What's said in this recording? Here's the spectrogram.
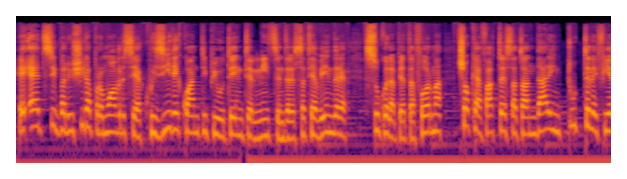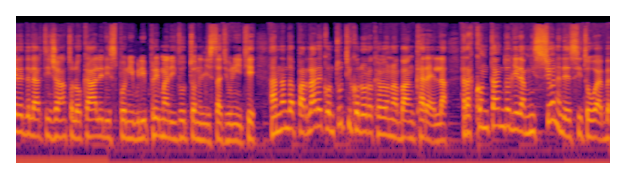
E Etsy per riuscire a promuoversi e acquisire quanti più utenti all'inizio interessati a vendere su quella piattaforma, ciò che ha fatto è stato andare in tutte le fiere dell'artigianato locale disponibili prima di tutto negli Stati Uniti, andando a parlare con tutti coloro che avevano una bancarella, raccontandogli la missione del sito web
